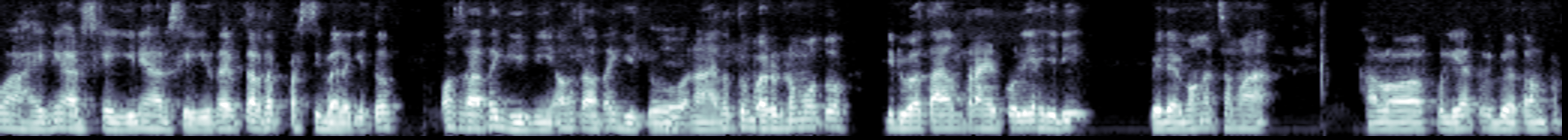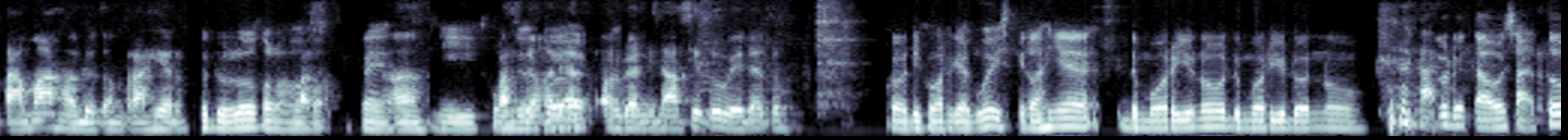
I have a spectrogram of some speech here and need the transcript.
wah ini harus kayak gini, harus kayak gitu. Tapi ternyata pasti balik itu, oh ternyata gini, oh ternyata gitu. Iya. Nah itu tuh baru nemu tuh di dua tahun terakhir kuliah. Jadi beda banget sama kalau kuliah tuh dua tahun pertama sama dua tahun terakhir. Itu dulu kalau Pas- kayak ah, di Pas keluarga udah gue, organisasi tuh beda tuh. kalau di keluarga gue istilahnya the more you know, the more you don't know. lu udah tahu satu,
